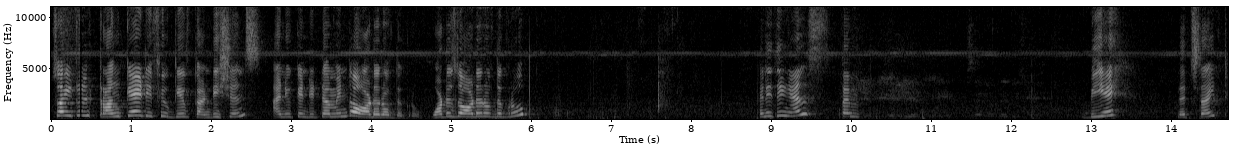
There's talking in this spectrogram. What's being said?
So, it will truncate if you give conditions and you can determine the order of the group. What is the order of the group? Anything else? BA, let us write.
